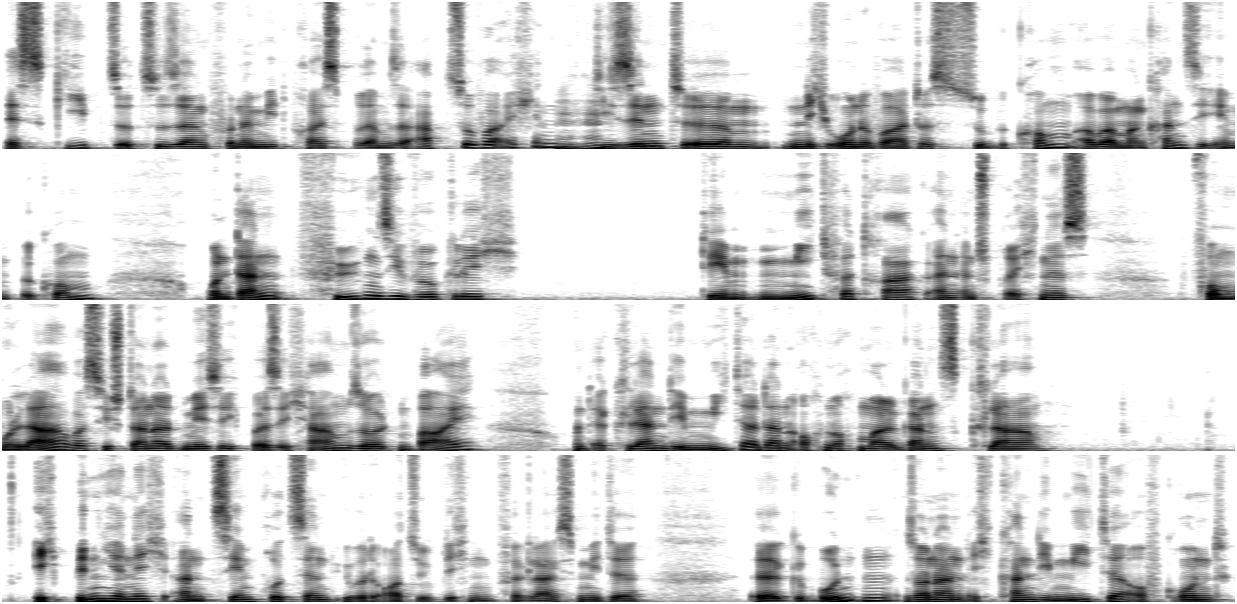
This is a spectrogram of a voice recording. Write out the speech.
es gibt, sozusagen von der Mietpreisbremse abzuweichen. Mhm. Die sind ähm, nicht ohne weiteres zu bekommen, aber man kann sie eben bekommen. Und dann fügen Sie wirklich dem Mietvertrag ein entsprechendes Formular, was Sie standardmäßig bei sich haben sollten, bei und erklären dem Mieter dann auch nochmal ganz klar, ich bin hier nicht an 10% über der ortsüblichen Vergleichsmiete äh, gebunden, sondern ich kann die Miete aufgrund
